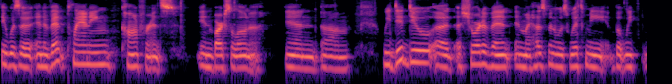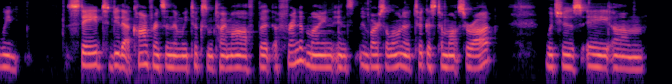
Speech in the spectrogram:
it was a, an event planning conference in barcelona. And um, we did do a, a, short event and my husband was with me but we we stayed to do that conference and then we took some time off. But a friend of mine in, in Barcelona took us to Montserrat, which is a, um,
